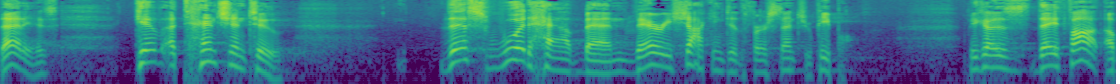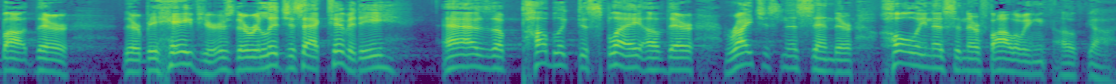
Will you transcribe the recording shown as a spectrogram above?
That is, give attention to. This would have been very shocking to the first century people because they thought about their, their behaviors, their religious activity as a public display of their righteousness and their holiness and their following of God.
